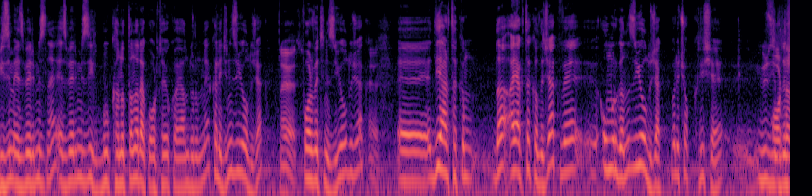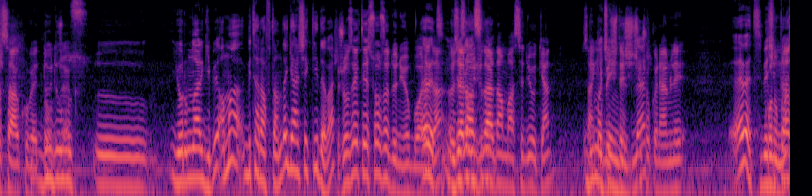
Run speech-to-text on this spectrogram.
bizim ezberimiz ne? Ezberimiz değil. Bu kanıtlanarak ortaya koyan durum ne? Kaleciniz iyi olacak. Evet. Forvetiniz iyi olacak. Evet. Ee, diğer takım da ayakta kalacak ve e, omurganız iyi olacak. Böyle çok klişe, e, 100 yıldır Orta saha kuvvetli olacak. duyduğumuz e, yorumlar gibi ama bir taraftan da gerçekliği de var. Josef de Souza dönüyor bu arada. Evet, Özel oyunculardan bahsediyorken sanki Beşiktaş için indirdiler. çok önemli Evet, Beşiktaş'ta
